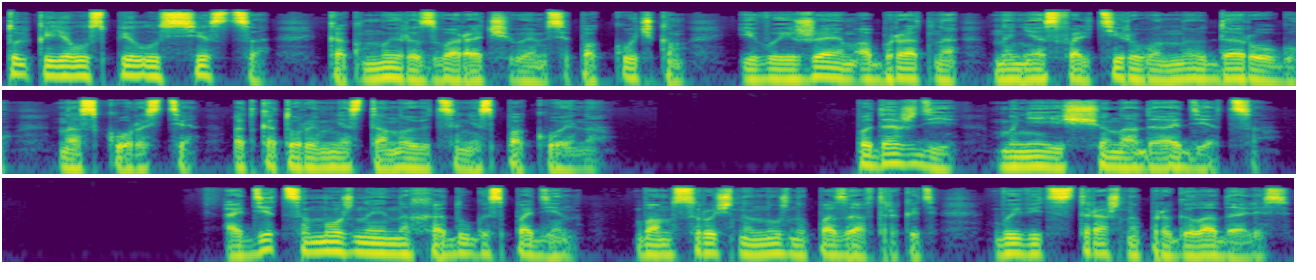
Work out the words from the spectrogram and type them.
Только я успел усесться, как мы разворачиваемся по кочкам и выезжаем обратно на неасфальтированную дорогу на скорости, от которой мне становится неспокойно. «Подожди, мне еще надо одеться». «Одеться можно и на ходу, господин. Вам срочно нужно позавтракать, вы ведь страшно проголодались».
